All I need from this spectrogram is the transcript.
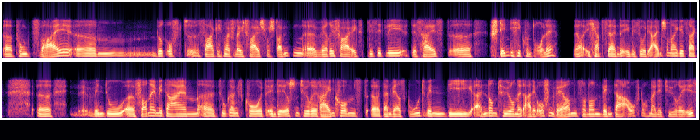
Äh, Punkt zwei ähm, wird oft, äh, sage ich mal, vielleicht falsch verstanden. Äh, verify explicitly, das heißt äh, ständige Kontrolle. Ja, ich habe es ja in der Episode 1 schon mal gesagt, äh, wenn du äh, vorne mit deinem äh, Zugangscode in der ersten Türe reinkommst, äh, dann wäre es gut, wenn die anderen Türen nicht alle offen wären, sondern wenn da auch noch mal eine Türe ist,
